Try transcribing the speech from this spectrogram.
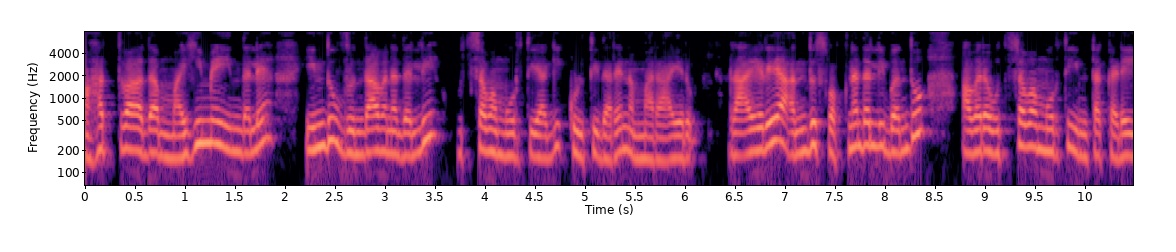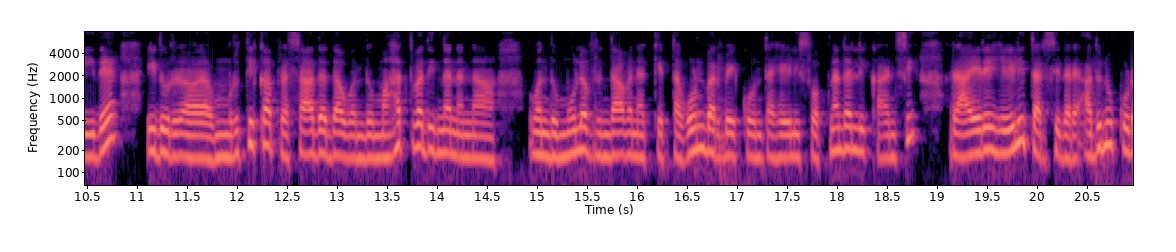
ಮಹತ್ವದ ಮಹಿಮೆಯಿಂದಲೇ ಇಂದು ವೃಂದಾವನದಲ್ಲಿ ಉತ್ಸವ ಮೂರ್ತಿಯಾಗಿ ಕುಳಿತಿದ್ದಾರೆ ನಮ್ಮ ರಾಯರು. ರಾಯರೇ ಅಂದು ಸ್ವಪ್ನದಲ್ಲಿ ಬಂದು ಅವರ ಉತ್ಸವ ಮೂರ್ತಿ ಇಂಥ ಕಡೆ ಇದೆ. ಇದು ಮೃತಿಕಾ ಪ್ರಸಾದದ ಒಂದು ಮಹತ್ವದಿಂದ ನನ್ನ ಒಂದು ಮೂಲ ವೃಂದಾವನಕ್ಕೆ ತಗೊಂಡು ಬರಬೇಕು ಅಂತ ಹೇಳಿ ಸ್ವಪ್ನದಲ್ಲಿ ಕಾಣಿಸಿ ರಾಯರೇ ಹೇಳಿ ತರಿಸಿದ್ದಾರೆ. ಅದನ್ನು ಕೂಡ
